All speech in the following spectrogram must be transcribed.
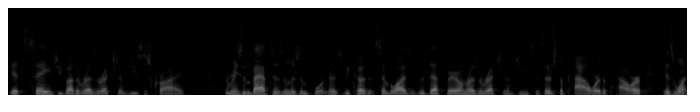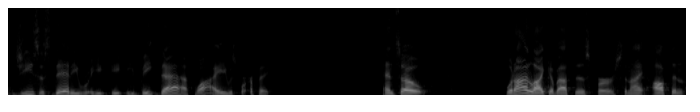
It saves you by the resurrection of Jesus Christ. The reason baptism is important is because it symbolizes the death, burial, and resurrection of Jesus. There's the power. The power is what Jesus did. He, he, he beat death. Why? He was perfect. And so, what I like about this verse, and I often,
